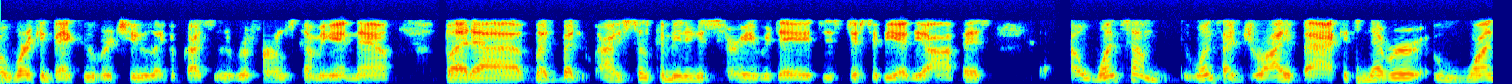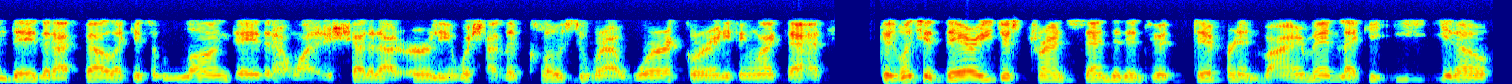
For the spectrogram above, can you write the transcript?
I work in Vancouver too. Like I've got some referrals coming in now, but uh, but but I'm still commuting to Surrey every day just just to be at the office. Uh, once I'm once I drive back, it's never one day that I felt like it's a long day that I wanted to shut it out early and wish I lived close to where I work or anything like that. Because once you're there, you just transcend it into a different environment. Like you, you know,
